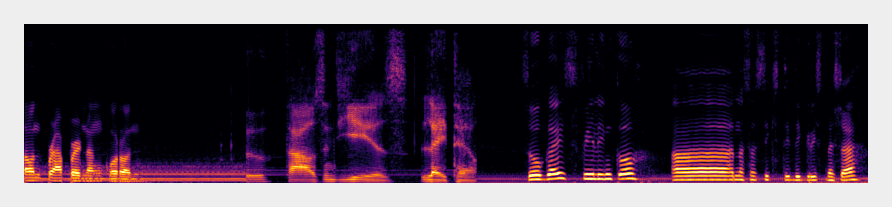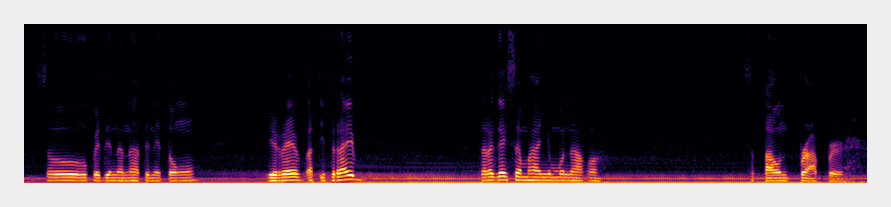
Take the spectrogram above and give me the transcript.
town proper ng Coron. 2,000 years later. So guys, feeling ko ah, nasa 60 degrees na siya. So pwede na natin itong i-rev at i-drive. Tara guys, samahan niyo muna ako sa town proper.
